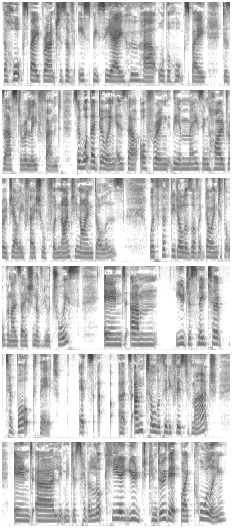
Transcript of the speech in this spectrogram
the Hawke's Bay branches of SPCA, Hoo Ha, or the Hawke's Bay Disaster Relief Fund. So, what they're doing is they're offering the amazing Hydro Jelly Facial for $99, with $50 of it going to the organisation of your choice. And um, you just need to, to book that. It's, uh, it's until the 31st of March. And uh, let me just have a look here. You can do that by calling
